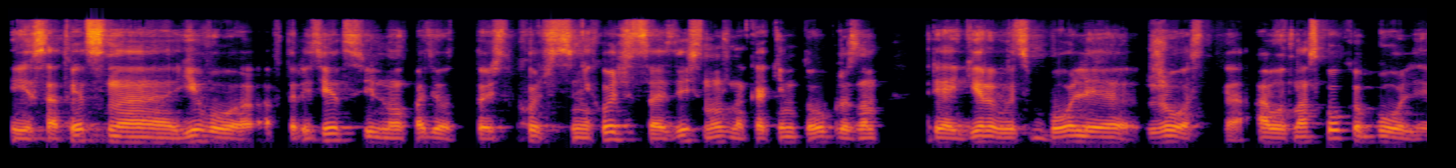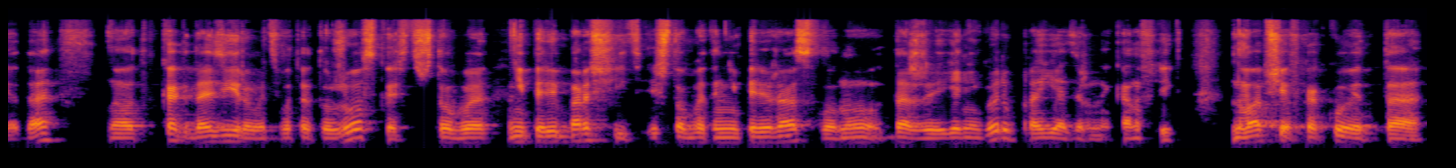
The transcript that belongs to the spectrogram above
и, соответственно, его авторитет сильно упадет. То есть хочется, не хочется, а здесь нужно каким-то образом реагировать более жестко. А вот насколько более, да, вот как дозировать вот эту жесткость, чтобы не переборщить и чтобы это не переросло, ну, даже я не говорю про ядерный конфликт, но вообще в какое-то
